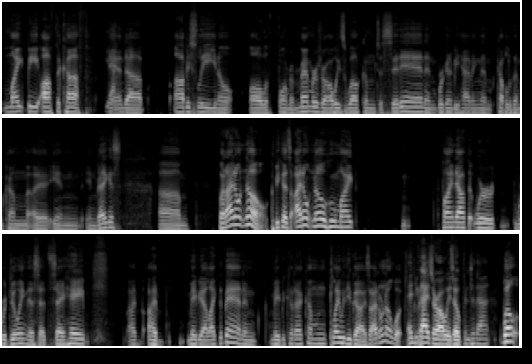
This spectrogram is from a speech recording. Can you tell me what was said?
might be off the cuff, Yeah. and uh, obviously, you know, all the former members are always welcome to sit in, and we're going to be having them, a couple of them, come uh, in in Vegas. Um, but I don't know because I don't know who might find out that we're we're doing this and say, hey. I, I maybe I like the band and maybe could I come and play with you guys? I don't know what. And you guys are always open to that. Well,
